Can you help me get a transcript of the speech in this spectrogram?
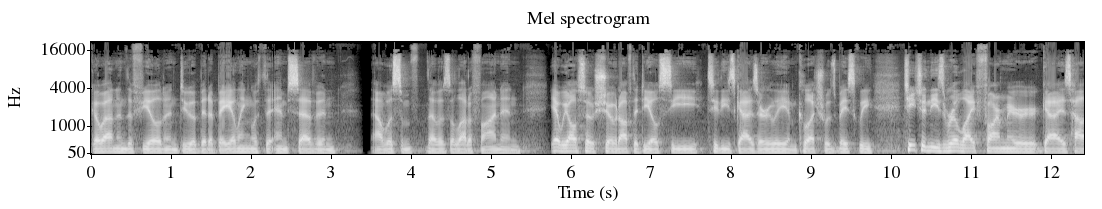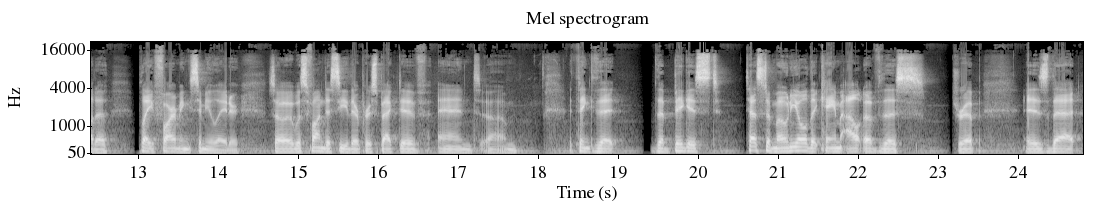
Go out in the field and do a bit of baling with the M7 that was some that was a lot of fun. And yeah we also showed off the dlc to these guys early and clutch was basically teaching these real life farmer guys how to play farming simulator. So it was fun to see their perspective and um, i think that the biggest testimonial that came out of this trip is that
